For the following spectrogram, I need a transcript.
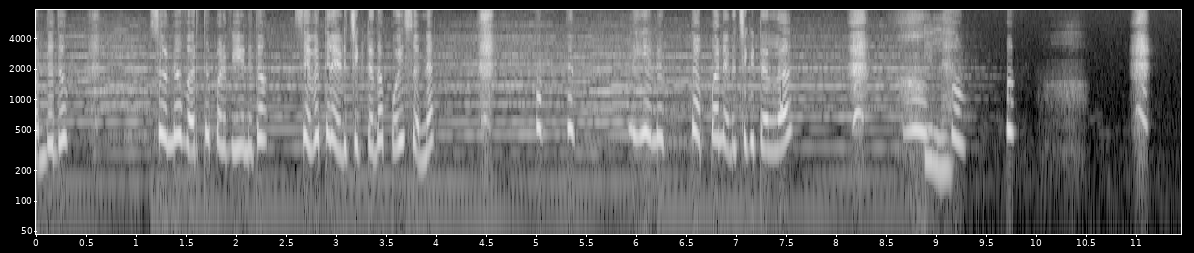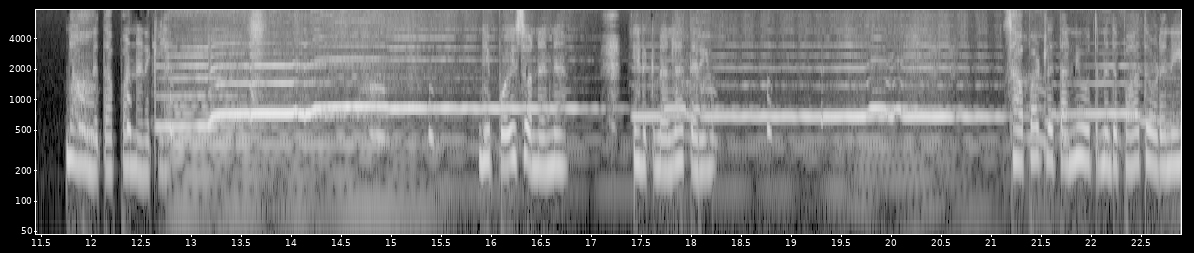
வந்ததும் சொன்ன வருத்தப்படுவியன்னு தான் செவத்துல அடிச்சுக்கிட்டதா போய் சொன்ன. என்ன தப்பா நினைச்சுக்கிட்டல்ல? இல்ல. நான் உன்னை தப்பா நினைக்கல. நீ போய் சொன்னேன்னு எனக்கு நல்லா தெரியும். சாப்பாட்டுல தண்ணி ஊத்துனதை பார்த்த உடனே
